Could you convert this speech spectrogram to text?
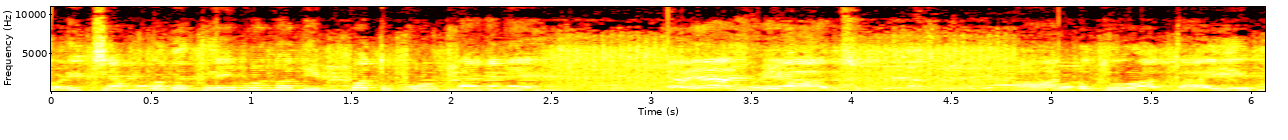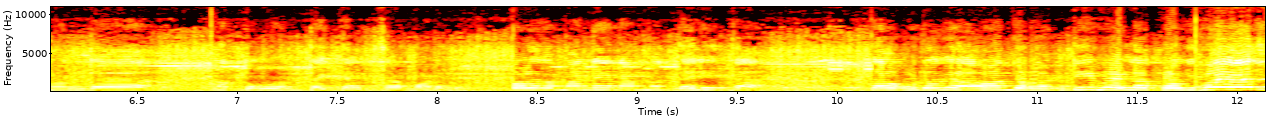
ಪರೀಕ್ಷೆ ಮುಗಿದೈತಿ ಒಂದು ಇಪ್ಪತ್ತು ಫೋಟ್ನಾಗನೆ ಭಯಾಜ್ ಆ ಹೊಡೆದು ಆ ತಾಯಿ ಮುಂದೆ ತಗೊಂತ ಕೆಲಸ ಮಾಡೋದು. ಒಳಗೆ ಮೊನ್ನೆ ನಮ್ಮ ದಲಿತ ಹುಡುಗ ಒಂದು ರೊಟ್ಟಿ ಬೆಳ್ಳಕ್ಕೆ ಹೋಗಿ ಭಯಾಜ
